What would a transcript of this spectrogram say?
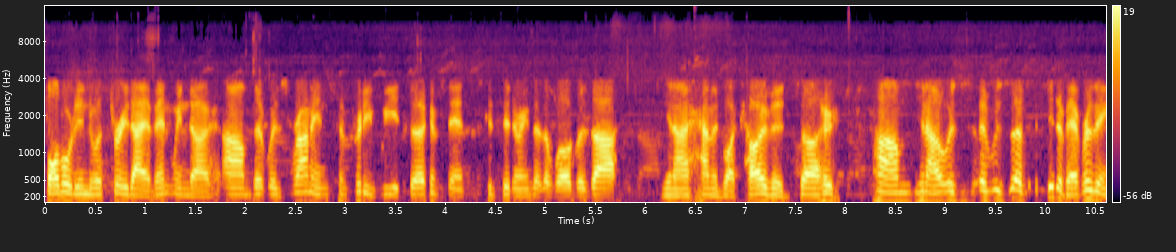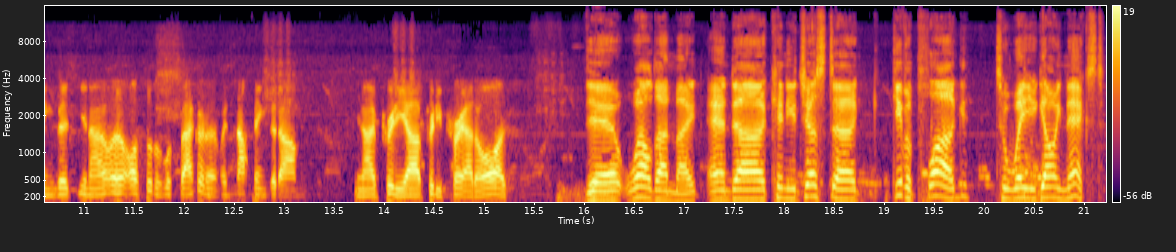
bottled into a three-day event window um, that was run in some pretty weird circumstances, considering that the world was, uh, you know, hammered by COVID. So, um, you know, it was it was a bit of everything. But you know, I, I sort of look back on it with nothing but, um, you know, pretty uh, pretty proud eyes. Yeah, well done, mate. And uh, can you just uh, give a plug to where you're going next?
